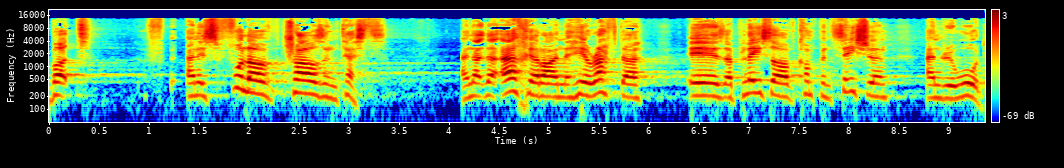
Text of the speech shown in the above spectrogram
but and is full of trials and tests. And that the akhirah and the hereafter is a place of compensation and reward.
